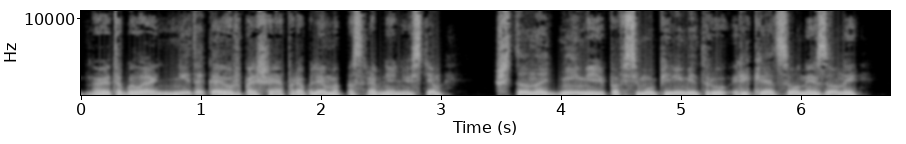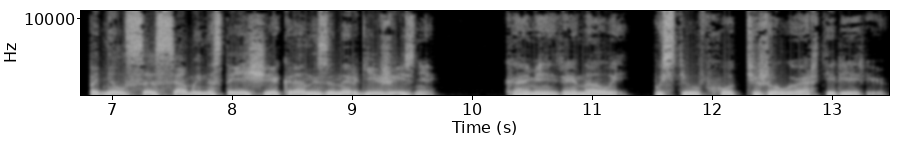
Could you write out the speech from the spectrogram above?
но это была не такая уж большая проблема по сравнению с тем, что над ними и по всему периметру рекреационной зоны поднялся самый настоящий экран из энергии жизни. Камень Реналы пустил в ход тяжелую артиллерию.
